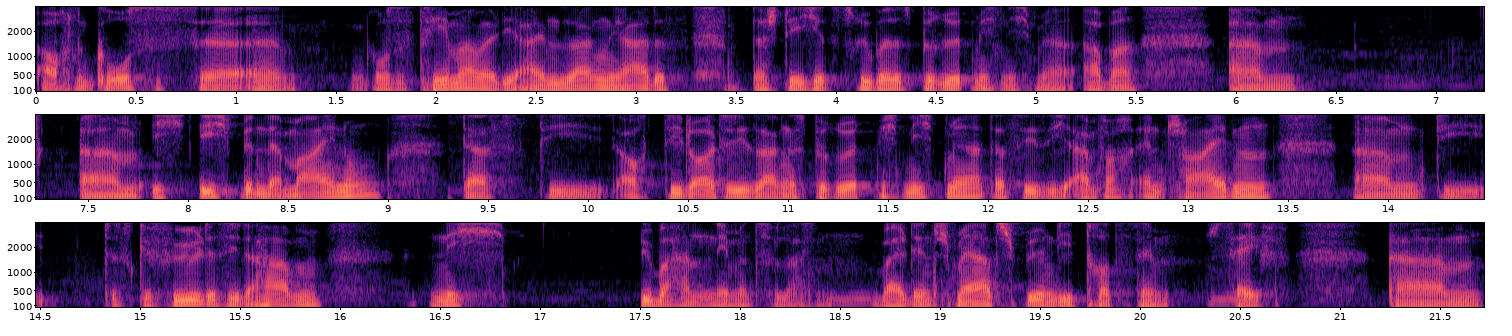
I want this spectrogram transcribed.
auch ein großes, äh, ein großes Thema, weil die einen sagen, ja, das, da stehe ich jetzt drüber, das berührt mich nicht mehr. Aber ähm, ähm, ich, ich bin der Meinung, dass die, auch die Leute, die sagen, es berührt mich nicht mehr, dass sie sich einfach entscheiden, ähm, die, das Gefühl, das sie da haben, nicht überhand nehmen zu lassen. Weil den Schmerz spüren die trotzdem safe. Ähm,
